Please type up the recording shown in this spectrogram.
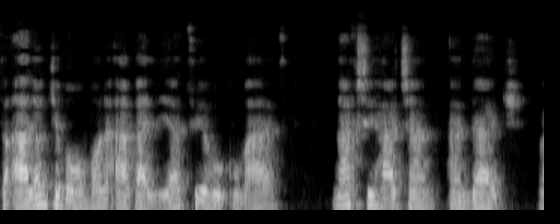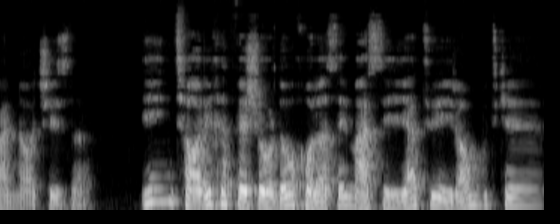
تا الان که به عنوان اقلیت توی حکومت نقشی هرچند اندک و ناچیز داره این تاریخ فشرده و خلاصه مسیحیت توی ایران بود که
